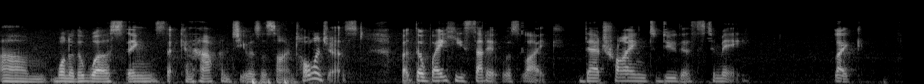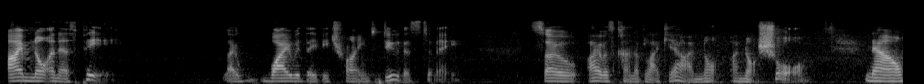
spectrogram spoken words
Um, one of the worst things that can happen to you as a Scientologist. But the way he said it was like, they're trying to do this to me. Like, I'm not an SP. Like, why would they be trying to do this to me? So I was kind of like, yeah, I'm not, I'm not sure. Now,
